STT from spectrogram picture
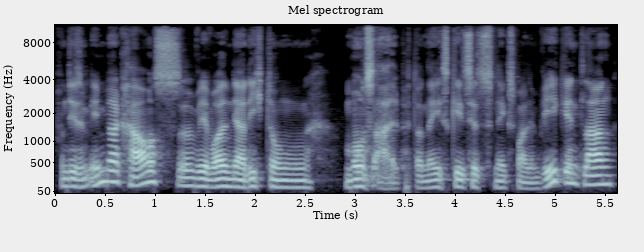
von diesem Imberghaus. Wir wollen ja Richtung Moosalb. Danach geht es jetzt zunächst mal im Weg entlang.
